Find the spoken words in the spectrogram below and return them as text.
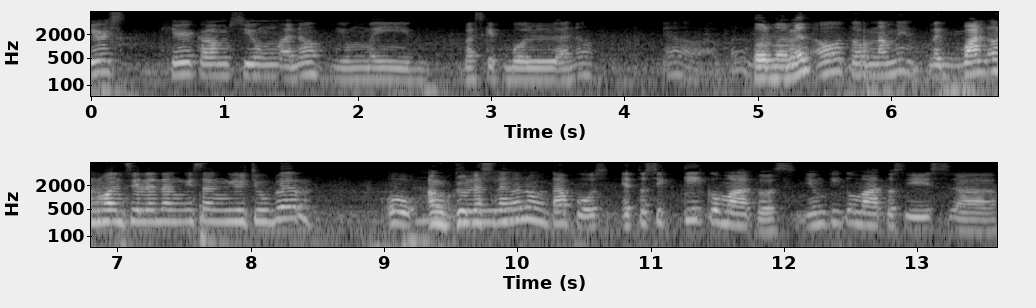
here's, here comes yung ano, yung may basketball, ano, yeah, Tournament? Oo, oh, tournament. Nag one-on-one sila ng isang YouTuber. Oh, ang Okay. dulas ng ano. Tapos, ito si Kiko Matos. Yung Kiko Matos is, ah,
